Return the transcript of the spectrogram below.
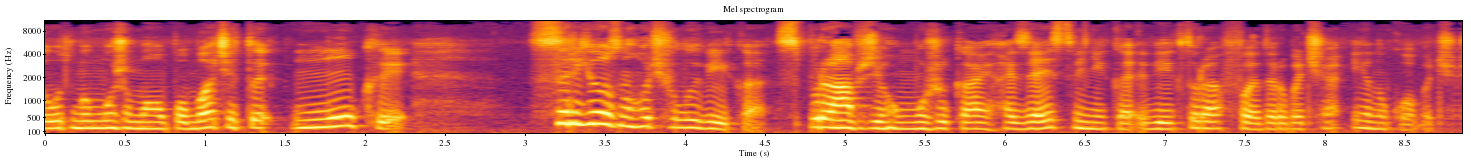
І от ми можемо побачити муки серйозного чоловіка, справжнього мужика і хазяйственника Віктора Федоровича Януковича.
